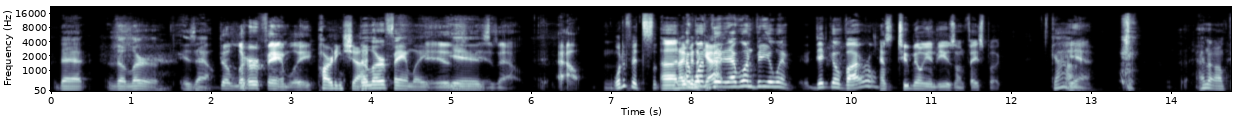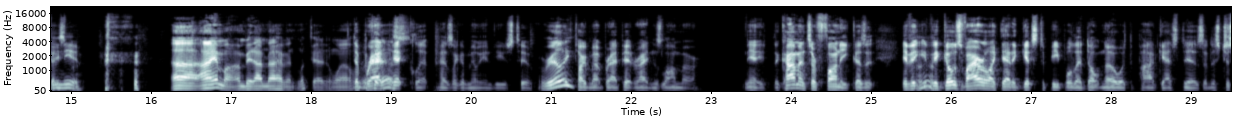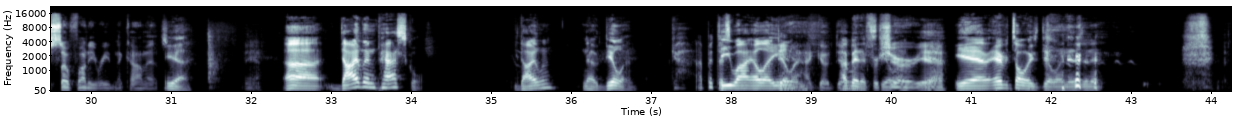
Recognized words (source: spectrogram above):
that the lure is out. the Lur family Parting shot. The lure family is, is, is out. out. what if it's Uh, not that even a one guy? video, that one video went did go viral. Has two million views on Facebook. God, Yeah, I know on Who knew? Facebook. Uh, I am on, but I'm, I haven't looked at it in a while. the Look at Brad us. Pitt clip has like a million views too. Really? Talking about Brad Pitt riding his lawnmower. Yeah, the comments are funny because it, if it, if Oh. it goes viral like that, it gets to people that don't know what the podcast is, and it's just so funny reading the comments. Yeah. Yeah. Uh, Dylan Pascal. Dylan? No, Dylan. God, I bet that's D Y L A N. Dylan. I'd go Dylan I bet it's for Dylan. sure. Yeah. Yeah, every- it's always Dylan, isn't it?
